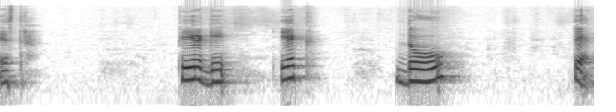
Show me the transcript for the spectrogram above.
ਇਸ ਤਰ੍ਹਾਂ। ਫਿਰ ਅੱਗੇ 1 2 3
